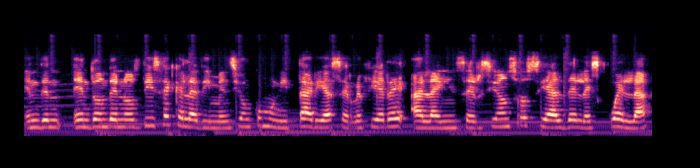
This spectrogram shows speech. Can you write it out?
en, donde nos dice que la dimensión comunitaria se refiere a la inserción social de la escuela,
